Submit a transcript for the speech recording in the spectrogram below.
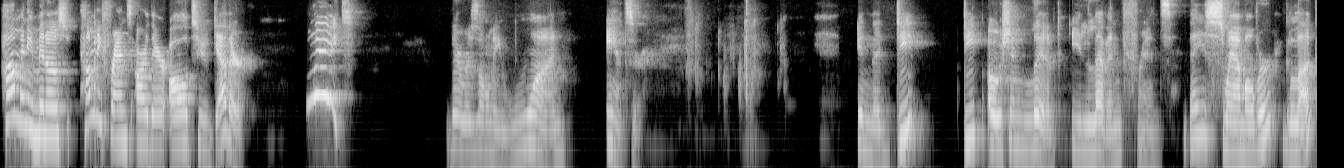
How many minnows, how many friends are there all together? Wait! There was only one answer. In the deep, deep ocean lived 11 friends. They swam over, glug,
